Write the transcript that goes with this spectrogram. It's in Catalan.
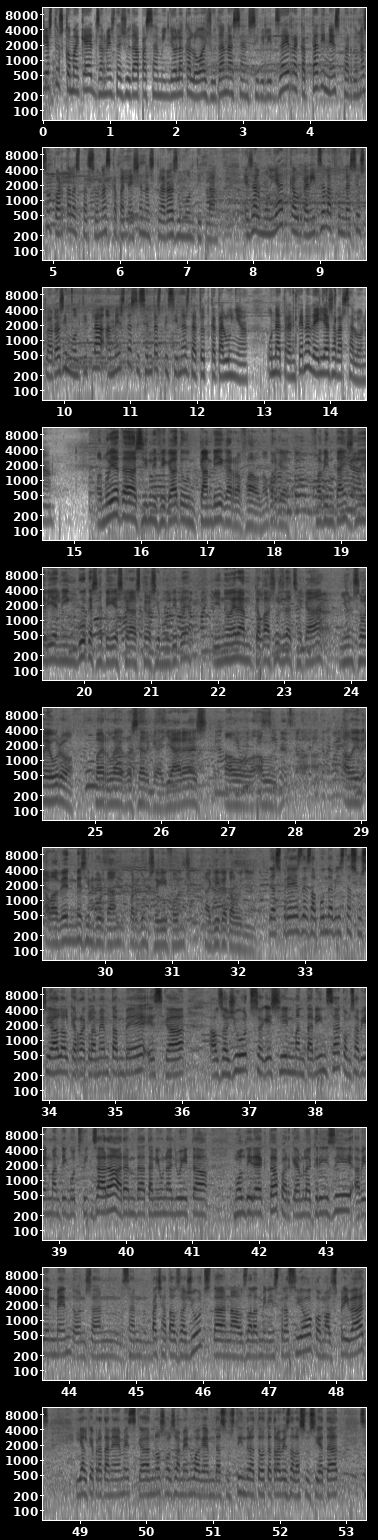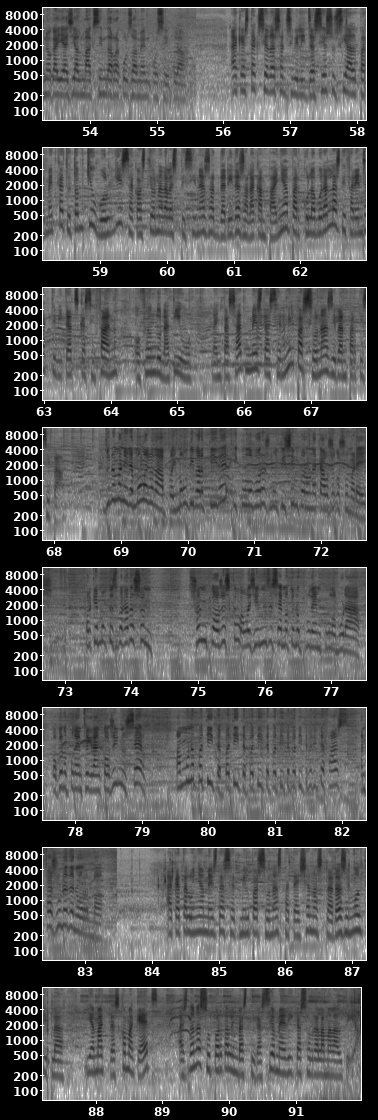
Gestos com aquests, a més d'ajudar a passar millor la calor, ajuden a sensibilitzar i recaptar diners per donar suport a les persones que pateixen esclerosi múltiple. És el mullat que organitza la Fundació Esclerosi Múltiple a més de 600 piscines de tot Catalunya, una trentena d'elles a Barcelona. El Mollet ha significat un canvi garrafal, no? perquè fa 20 anys no hi havia ningú que sapigués que era l'esclerosi múltiple i no érem capaços d'aixecar ni un sol euro per la recerca i ara és l'event més important per aconseguir fons aquí a Catalunya. Després, des del punt de vista social, el que reclamem també és que els ajuts segueixin mantenint-se com s'havien mantingut fins ara. Ara hem de tenir una lluita molt directe perquè amb la crisi, evidentment, doncs, s'han baixat els ajuts, tant els de l'administració com els privats, i el que pretenem és que no solament ho haguem de sostindre tot a través de la societat, sinó que hi hagi el màxim de recolzament possible. Aquesta acció de sensibilització social permet que tothom qui ho vulgui s'acosti a una de les piscines adherides a la campanya per col·laborar en les diferents activitats que s'hi fan o fer un donatiu. L'any passat, més de 100.000 persones hi van participar d'una manera molt agradable i molt divertida i col·labores moltíssim per una causa que s'ho mereix. Perquè moltes vegades són, són coses que a la gent ens sembla que no podem col·laborar o que no podem fer gran cosa i no és cert. Amb una petita, petita, petita, petita, petita, petita fas, en fas una d'enorme. A Catalunya més de 7.000 persones pateixen esclerosi múltiple i amb actes com aquests es dona suport a la investigació mèdica sobre la malaltia.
